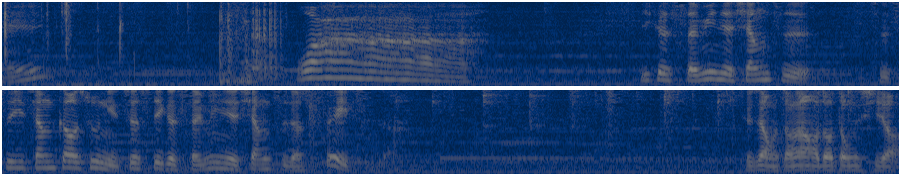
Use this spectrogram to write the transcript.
哎，哇！一个神秘的箱子，只是一张告诉你这是一个神秘的箱子的废纸啊！就让我找到好多东西哦。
